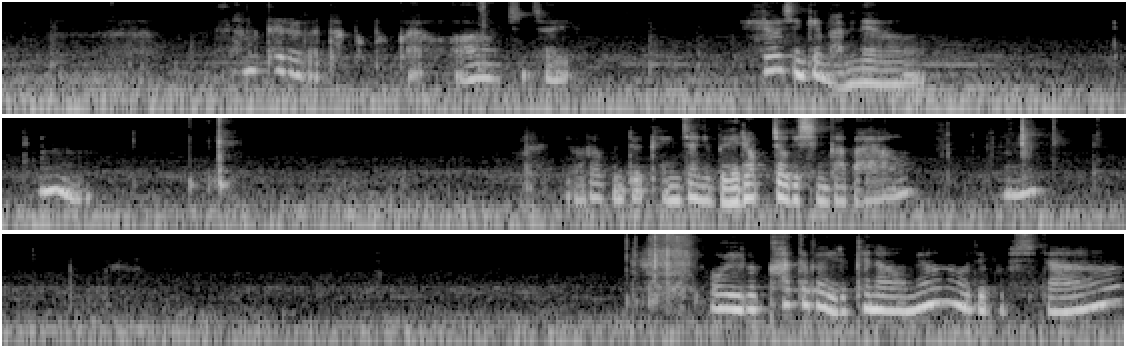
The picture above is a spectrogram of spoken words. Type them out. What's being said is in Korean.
상태를 갖다 볼까요? 아, 진짜 헤어진 게 많네요. 음. 여러분들 굉장히 매력적이신가 봐요. 음. 어, 이거 카드가 이렇게 나오면 어디 봅시다.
